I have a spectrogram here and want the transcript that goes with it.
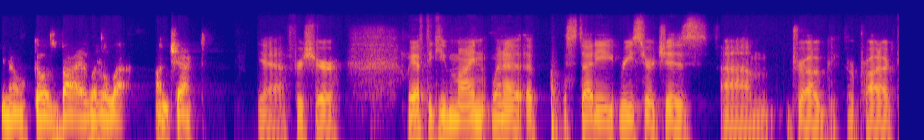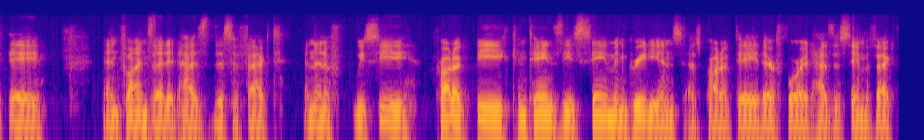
you know, goes by a little unchecked. Yeah, for sure we have to keep in mind when a, a study researches um, drug or product A and finds that it has this effect, and then if we see product B contains these same ingredients as product A, therefore it has the same effect.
